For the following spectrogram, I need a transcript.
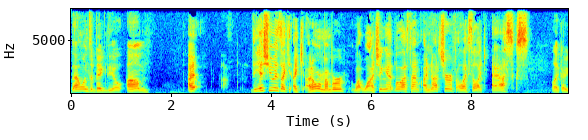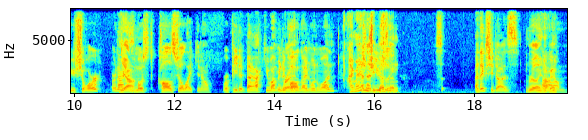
that one's a big deal. Um, I the issue is like I, I don't remember wa- watching it the last time. I'm not sure if Alexa like asks like are you sure or not? Yeah. Because most calls she'll like you know repeat it back. You want me to Right. call nine one one? I imagine she usually- doesn't. I think she does. Really? Okay. Um,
